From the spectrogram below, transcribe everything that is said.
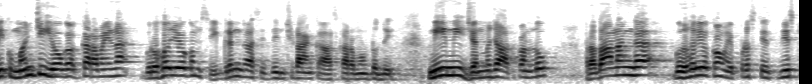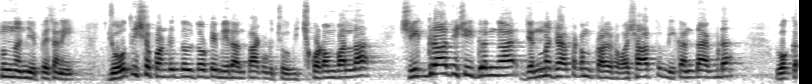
మీకు మంచి యోగకరమైన గృహయోగం శీఘ్రంగా సిద్ధించడానికి ఆస్కారం ఉంటుంది. మీ మీ జన్మజాతకంలో ప్రధానంగా గృహయోగం ఎప్పుడు సిద్ధిస్తుందని చెప్పేసి అని జ్యోతిష పండితులతోటి మీరంతా కూడా చూపించుకోవడం వల్ల శీఘ్రాతి శీఘ్రంగా జన్మజాతకం వశాత్తు మీకంతా కూడా ఒక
